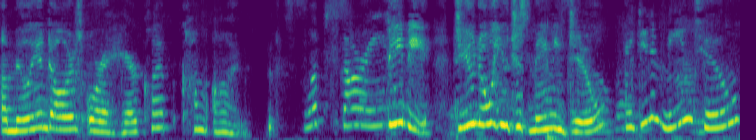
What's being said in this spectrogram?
A million dollars or a hair clip? Come on. Whoops, sorry. Phoebe, do you know what you just made me do? I didn't mean to.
